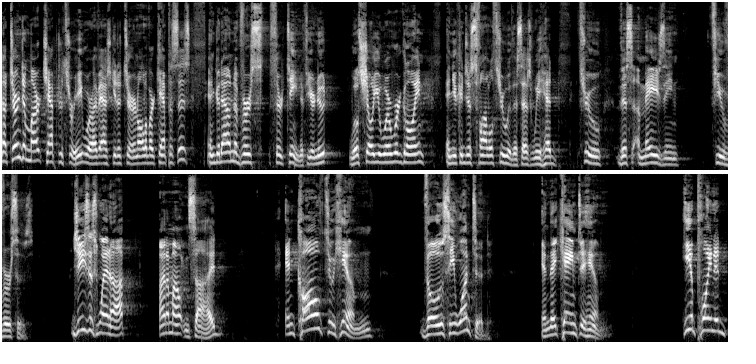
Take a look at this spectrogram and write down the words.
Now, turn to Mark chapter 3, where I've asked you to turn all of our campuses, and go down to verse 13. If you're new, we'll show you where we're going, and you can just follow through with us as we head through this amazing few verses. Jesus went up on a mountainside and called to him those he wanted, and they came to him. He appointed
